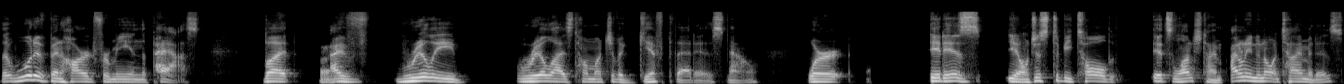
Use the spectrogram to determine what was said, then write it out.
That would have been hard for me in the past. But right. I've really realized how much of a gift that is now, where it is, you know, just to be told it's lunchtime. I don't even know what time it is.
